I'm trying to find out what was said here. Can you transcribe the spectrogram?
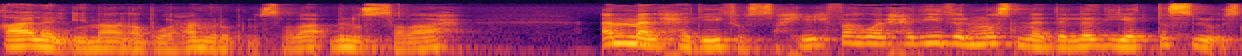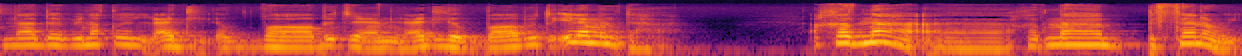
قال الإمام أبو عمرو بن الصلاح, بن الصلاح أما الحديث الصحيح فهو الحديث المسند الذي يتصل إسناده بنقل العدل الضابط عن يعني العدل الضابط إلى منتهى. أخذناها أخذناها بالثانوي.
